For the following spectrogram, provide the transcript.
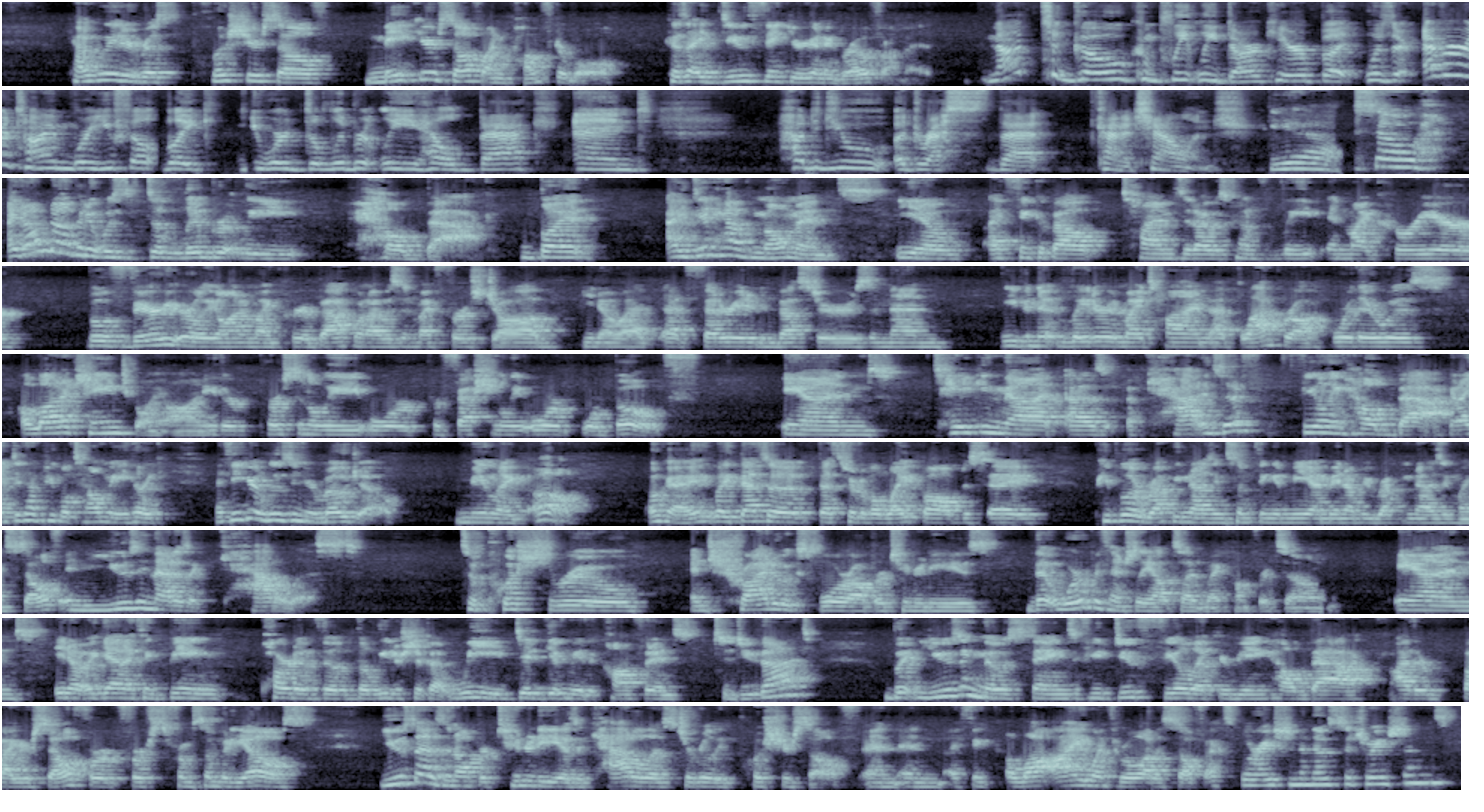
calculated risk, push yourself, make yourself uncomfortable, because I do think you're going to grow from it not to go completely dark here, but was there ever a time where you felt like you were deliberately held back? And how did you address that kind of challenge? Yeah. So I don't know that it was deliberately held back, but I did have moments, you know, I think about times that I was kind of late in my career, both very early on in my career, back when I was in my first job, you know, at, at Federated Investors and then even later in my time at BlackRock, where there was a lot of change going on, either personally or professionally or, or both. And taking that as a cat, instead of feeling held back, and I did have people tell me, like, I think you're losing your mojo. And being like, oh, okay. Like that's a that's sort of a light bulb to say people are recognizing something in me I may not be recognizing myself and using that as a catalyst to push through and try to explore opportunities that were potentially outside my comfort zone. And, you know, again, I think being part of the, the leadership at We did give me the confidence to do that. But using those things, if you do feel like you're being held back either by yourself or first from somebody else, use that as an opportunity, as a catalyst to really push yourself. And, and I think a lot, I went through a lot of self exploration in those situations.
